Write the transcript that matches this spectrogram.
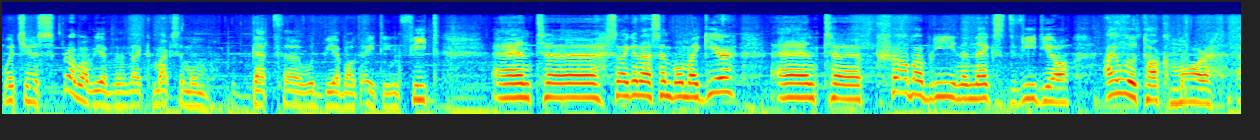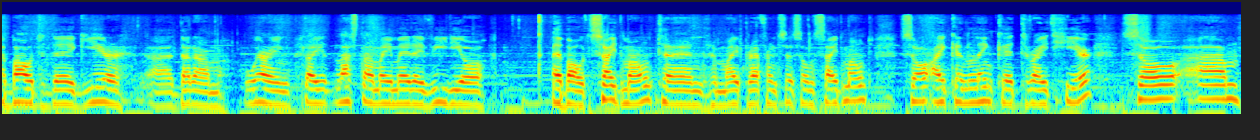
which is probably like maximum depth would be about 18 feet and uh, so I'm gonna assemble my gear and uh, probably in the next video I will talk more about the gear uh, that I'm wearing. Like last time I made a video about side mount and my preferences on side mount so I can link it right here so um,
